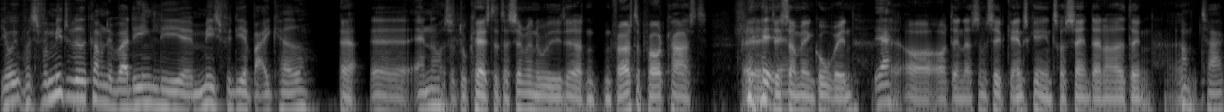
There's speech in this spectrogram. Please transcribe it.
Jo, for- for mit vedkommende var det egentlig øh, mest, fordi jeg bare ikke havde ja, øh, andet. altså du kastede dig simpelthen ud i det, og den, den første podcast, øh, det er med en god ven, Ja. Øh, og, og den er sådan set ganske interessant allerede, den. Øh, Kom, tak.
